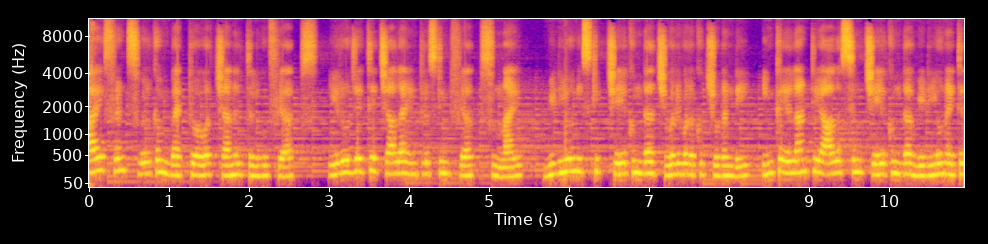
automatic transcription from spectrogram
Hi friends welcome back to our channel Telugu facts ఈ రోజైతే చాలా ఇంట్రెస్టింగ్ ఫ్యాక్ట్స్ ఉన్నాయి. వీడియోని స్కిప్ చేయకుండా చివరి వరకు చూడండి. ఇంకా ఎలాంటి ఆలస్యం చేయకుండా వీడియోనైతే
